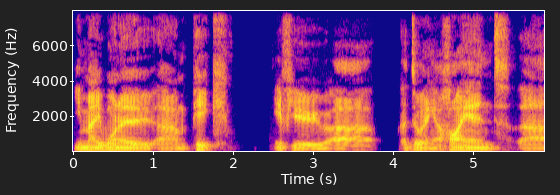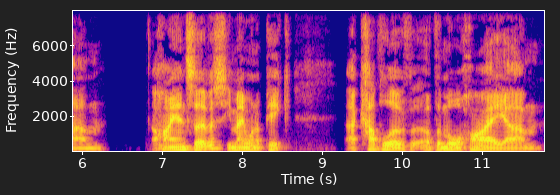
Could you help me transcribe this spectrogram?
you may want to um, pick if you uh, are doing a high end um, a high end service. You may want to pick a couple of, of the more high um,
